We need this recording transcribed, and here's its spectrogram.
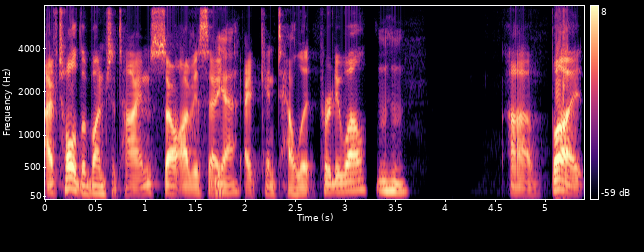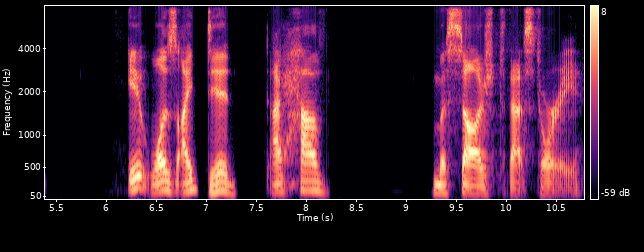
I've told a bunch of times, so obviously Yeah. I, I can tell it pretty well. hmm Uh, but it was I did I have massaged that story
